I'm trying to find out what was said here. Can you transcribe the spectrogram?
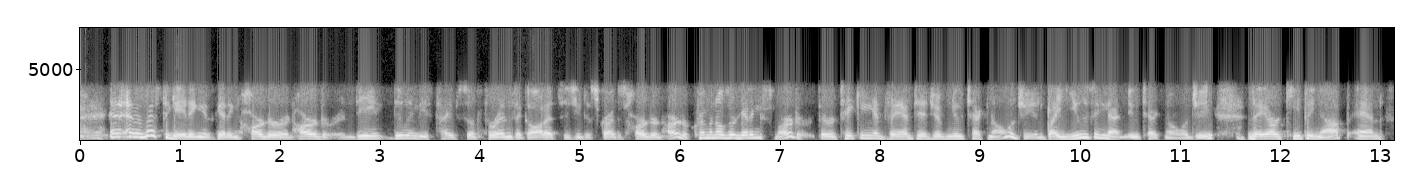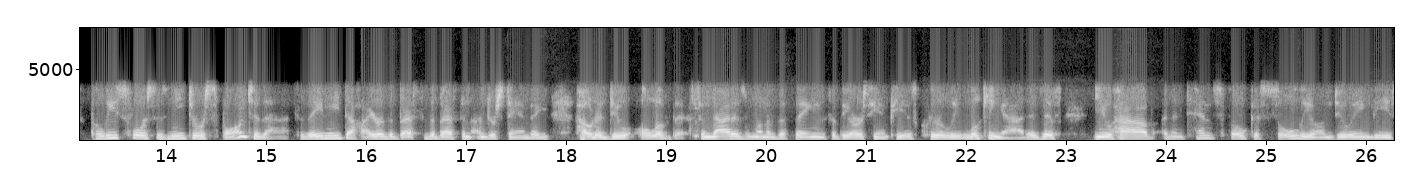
And, and, investigating is getting harder and harder. And de- doing these types of forensic audits, as you describe, is harder and harder. Criminals are getting smarter. They're taking advantage of new technology. And by using that new technology, they are keeping up. And police forces need to respond to that. They need to hire the best of the best in understanding how to do all of this. And that is one of the things that the RCMP is clearly looking at is if you have an intense focus solely on doing these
